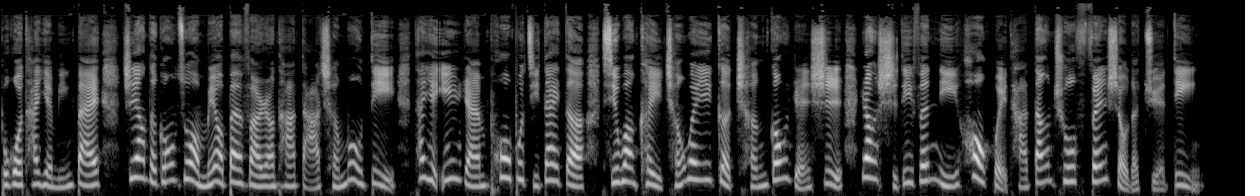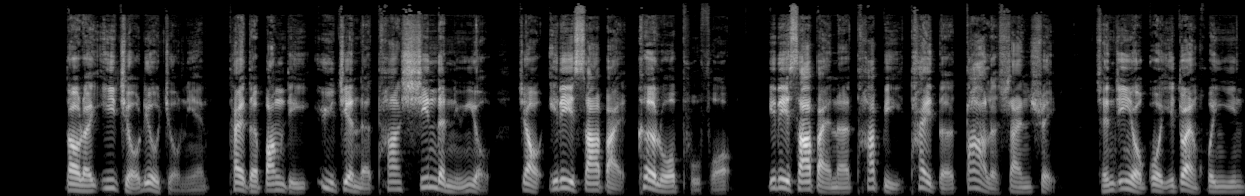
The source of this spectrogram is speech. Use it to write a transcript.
不过他也明白这样的工作没有办法让他达成目的，他也依然迫不及待的希望可以成为一个成功人士，让史蒂芬妮后悔他当初分手的决定。到了一九六九年，泰德·邦迪遇见了他新的女友，叫伊丽莎白·克罗普佛。伊丽莎白呢，她比泰德大了三岁，曾经有过一段婚姻，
